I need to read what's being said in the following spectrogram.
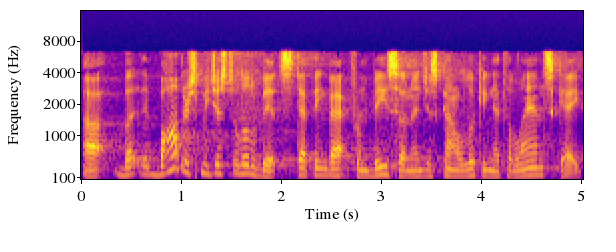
uh, but it bothers me just a little bit stepping back from Beeson and just kind of looking at the landscape.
